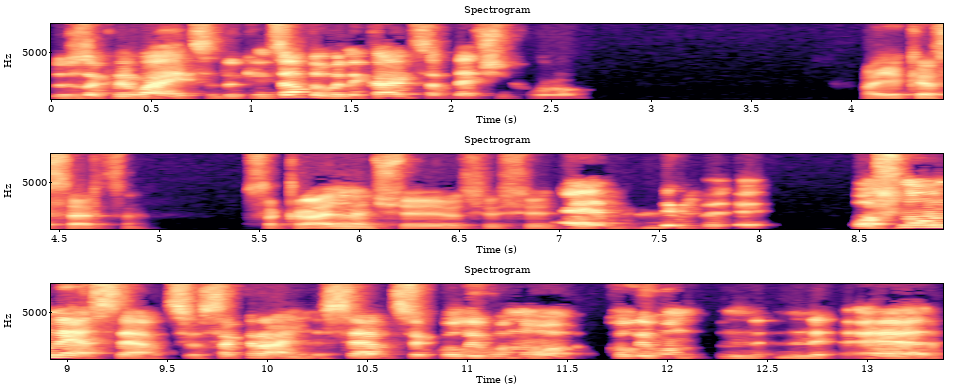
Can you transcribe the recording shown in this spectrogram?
закривається до кінця, то виникають сердечні хвороби. А яке серце? Сакральне чи ці всі? Е, е, Основне серце, сакральне серце, коли воно, коли воно е,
